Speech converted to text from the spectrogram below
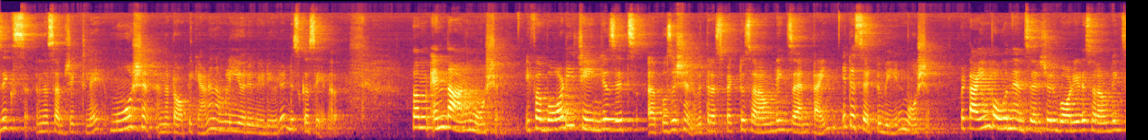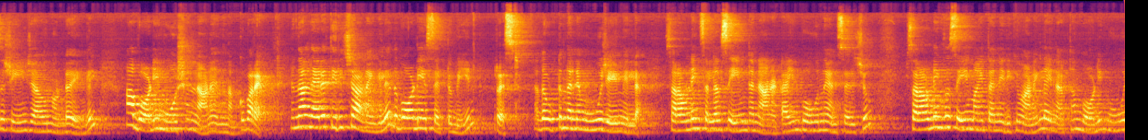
ഫിസിക്സ് എന്ന സബ്ജക്റ്റിലെ മോഷൻ എന്ന ടോപ്പിക്കാണ് നമ്മൾ ഈ ഒരു വീഡിയോയിൽ ഡിസ്കസ് ചെയ്യുന്നത്. അപ്പം എന്താണ് motion if a body changes its position with respect to surroundings and time it is set to be in motion ഇപ്പോൾ ടൈം പോകുന്നതനുസരിച്ച് ഒരു ബോഡിയുടെ സറൗണ്ടിങ്സ് ചേഞ്ച് ആവുന്നുണ്ട് എങ്കിൽ ആ ബോഡി മോഷനിലാണ് എന്ന് നമുക്ക് പറയാം. എന്നാൽ നേരെ തിരിച്ചാണെങ്കിൽ the body is set to be in rest അത് ഒട്ടും തന്നെ മൂവ് ചെയ്യുന്നില്ല. സറൗണ്ടിങ്സ് എല്ലാം സെയിം തന്നെയാണ്. ടൈം പോകുന്നതനുസരിച്ചും സറൗണ്ടിങ്സ് സെയിം ആയി തന്നെ ഇരിക്കുവാണെങ്കിൽ അതിനർത്ഥം ബോഡി മൂവ്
